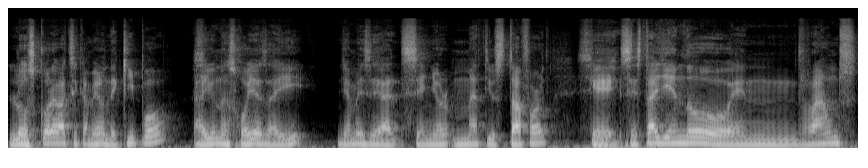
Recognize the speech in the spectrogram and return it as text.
Los corebacks que cambiaron de equipo. Hay unas joyas ahí. Llámese al señor Matthew Stafford, que Sí, se está yendo en rounds.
